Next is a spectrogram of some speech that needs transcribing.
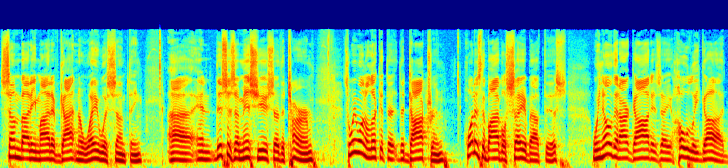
somebody might have gotten away with something. Uh, and this is a misuse of the term. So we want to look at the, the doctrine. What does the Bible say about this? We know that our God is a holy God.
